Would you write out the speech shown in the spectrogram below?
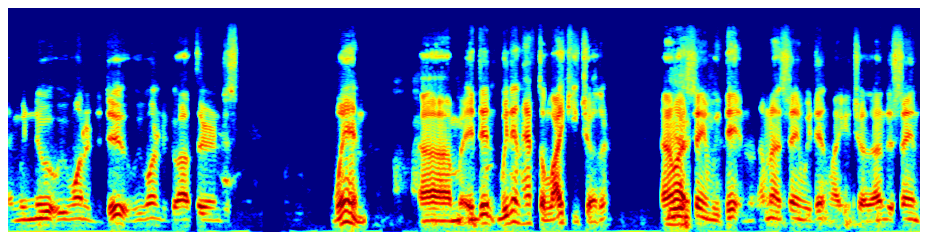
and we knew what we wanted to do. We wanted to go out there and just win. Um, it didn't. We didn't have to like each other. And I'm Yeah. not saying we didn't. I'm not saying we didn't like each other. I'm just saying,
